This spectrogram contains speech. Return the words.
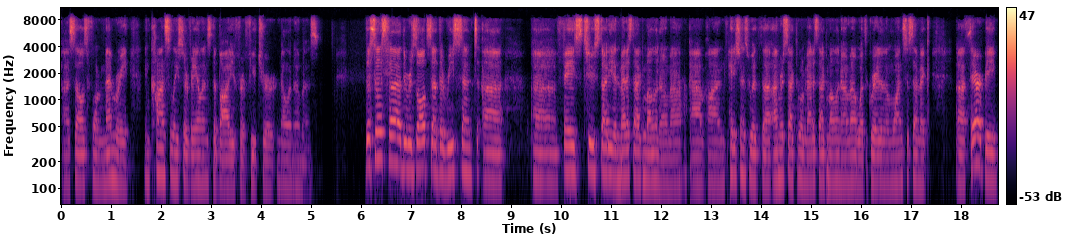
uh, cells form memory and constantly surveillance the body for future melanomas. This is uh, the results of the recent uh, uh, phase two study in metastatic melanoma um, on patients with uh, unresectable metastatic melanoma with greater than one systemic uh, therapy.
